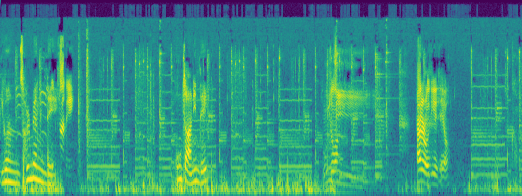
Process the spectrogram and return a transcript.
이건 설명인데. 공짜 아닌데? 뭔지. 다들 어디 계세요? 잠깐만.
